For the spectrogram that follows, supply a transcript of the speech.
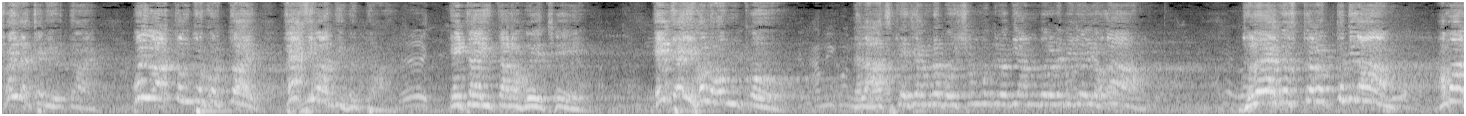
স্বৈরাচারী হতে হয়, পরিবারতন্ত্র করতে হয়, ফ্যাসিবাদী হতে হয়। এটাই তারা হয়েছে। এটাই হলো অঙ্ক। তাহলে আজকে যে আমরা বৈষম্য বিরোধী আন্দোলনে বিজয়ী হলাম, জুলাই আগস্টে রক্ত দিলাম, আমার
